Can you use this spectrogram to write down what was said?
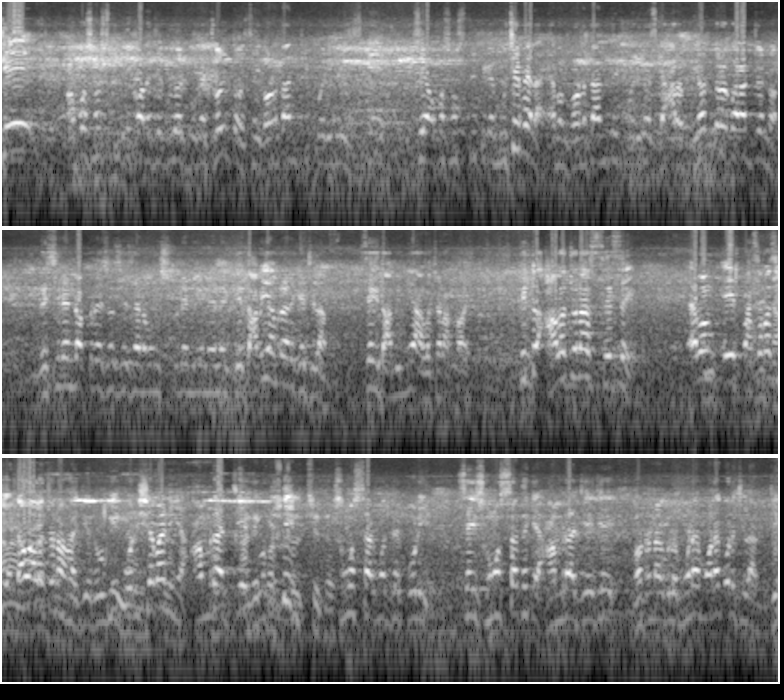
যে অপসংস্কৃতি কলেজগুলোর বুকে চলতো, সেই গণতান্ত্রিক পরিবেশকে সেই অপসংস্কৃতিকে মুছে ফেলা এবং গণতান্ত্রিক পরিবেশকে আরও বৃহত্তর করার জন্য রেসিডেন্ট ডক্টর অ্যাসোসিয়েশন এবং স্টুডেন্ট ইউনিয়নের যে দাবি আমরা রেখেছিলাম সেই দাবি নিয়ে আলোচনা হয়। কিন্তু আলোচনার শেষে এবং এর পাশাপাশি এটাও আলোচনা হয় যে রোগী পরিষেবা নিয়ে আমরা যে প্রতিদিন সমস্যার মধ্যে পড়ি সেই সমস্যা থেকে আমরা যে যে ঘটনাগুলো মনে মনে করেছিলাম যে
